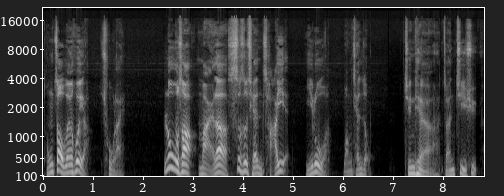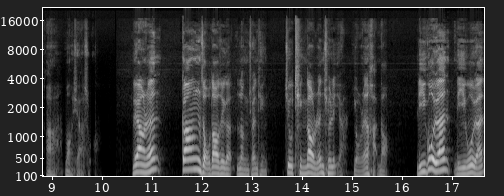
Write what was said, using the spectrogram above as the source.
同赵文慧啊出来。路上买了四十钱茶叶，一路啊往前走。今天啊，咱继续啊往下说。两人刚走到这个冷泉亭，就听到人群里啊有人喊道：“李国元，李国元。”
